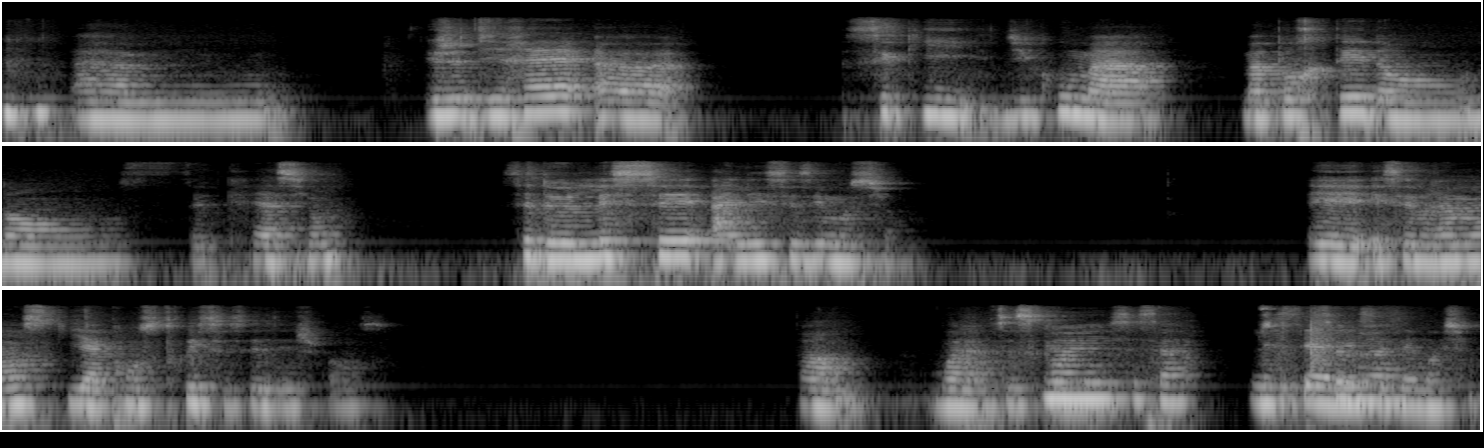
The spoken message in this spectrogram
Euh, je dirais ce qui, du coup, m'a porté dans, dans cette création, c'est de laisser aller ses émotions. Et, et c'est vraiment ce qui a construit ce CD, je pense. Enfin, voilà, c'est ce que... Oui, c'est ça. Laisser aller ses émotions.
